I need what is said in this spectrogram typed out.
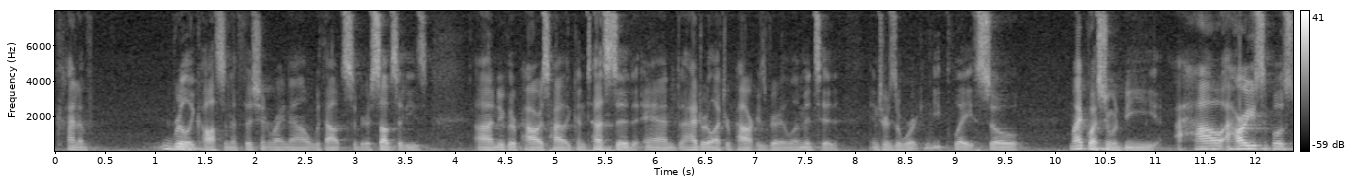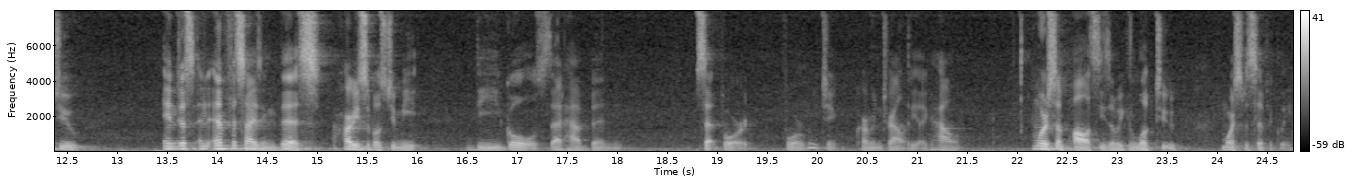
kind of really cost inefficient right now without severe subsidies. Uh, nuclear power is highly contested, and hydroelectric power is very limited in terms of where it can be placed. So, my question would be, how how are you supposed to, in just in emphasizing this, how are you supposed to meet the goals that have been set forward for reaching carbon neutrality? Like how, what are some policies that we can look to more specifically?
